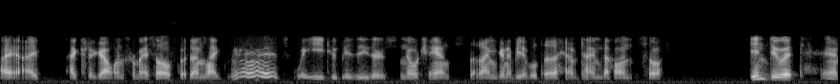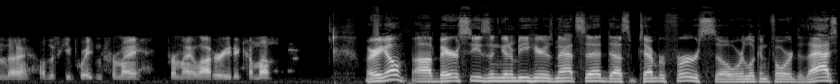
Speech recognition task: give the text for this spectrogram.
I, I I could have got one for myself, but I'm like, eh, it's way too busy. There's no chance that I'm going to be able to have time to hunt, so didn't do it, and uh, I'll just keep waiting for my for my lottery to come up. There you go. Uh, bear season going to be here, as Matt said, uh, September 1st. So we're looking forward to that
